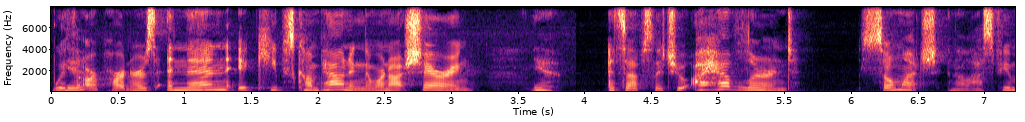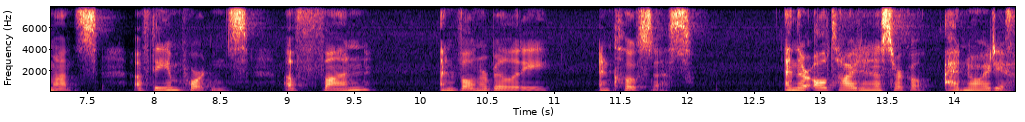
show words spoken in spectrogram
with Yeah. our partners, and then it keeps compounding, then we're not sharing. Yeah. It's absolutely true. I have learned so much in the last few months of the importance of fun and vulnerability and closeness. And they're all tied in a circle. I had no idea.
